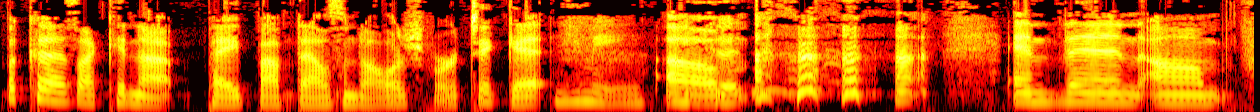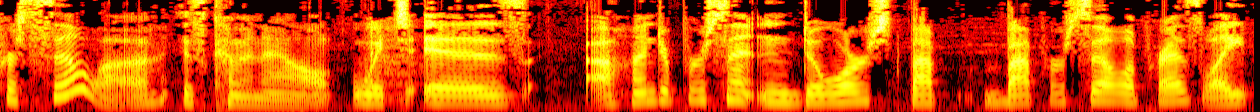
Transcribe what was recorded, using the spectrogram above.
because I could not pay $5,000 for a ticket. You mean you Um, and then um, Priscilla is coming out, which is 100% endorsed by by Priscilla Presley,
